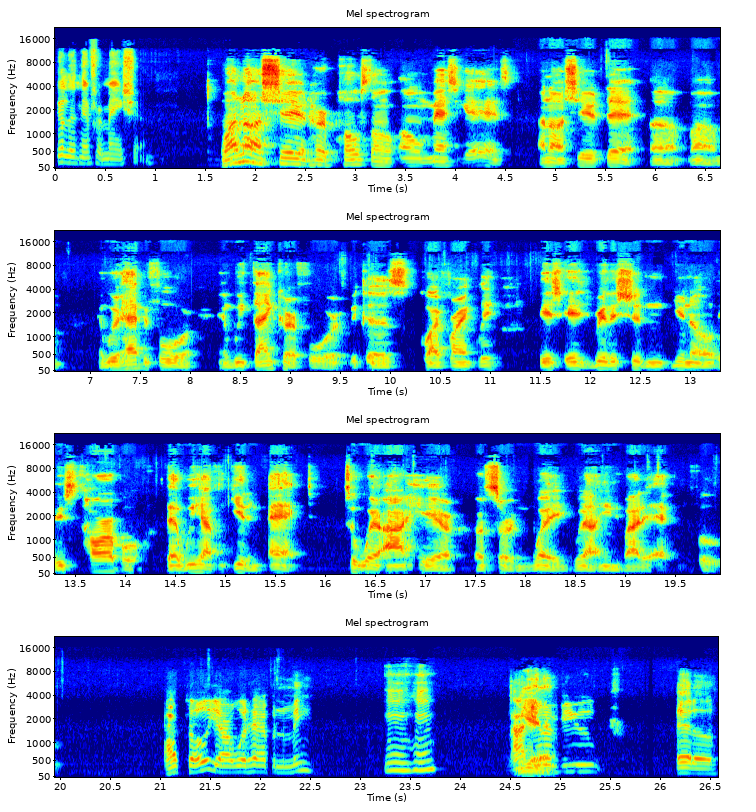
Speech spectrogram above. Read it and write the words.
fill in information. Well, I know I shared her post on on Match Gas. I know I shared that, uh, um, and we're happy for her, and we thank her for it because, quite frankly, it it really shouldn't. You know, it's horrible that we have to get an act to wear our hair a certain way without anybody acting a fool. I told y'all what happened to me. Mm-hmm. I Yeah. interviewed at a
